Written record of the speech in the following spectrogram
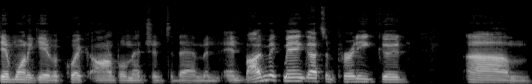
did want to give a quick honorable mention to them. And and Bobby McMann got some pretty good. Um,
